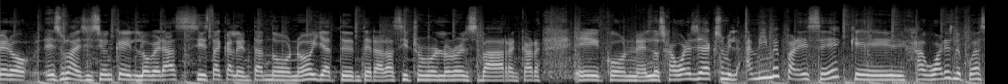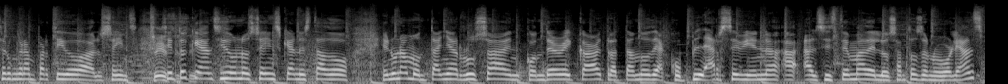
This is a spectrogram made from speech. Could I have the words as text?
pero es una decisión que lo verás si está calentando o no, y ya te enterarás si Trevor Lawrence va a arrancar eh, con eh, los Jaguares de Jacksonville. A mí me parece que Jaguares le puede hacer un gran partido a los Saints. Sí, Siento sí, sí. que han sido unos Saints que han estado en una montaña rusa en- con Derek Carr tratando de acoplarse bien a- a- al sistema de los Santos de Nueva Orleans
